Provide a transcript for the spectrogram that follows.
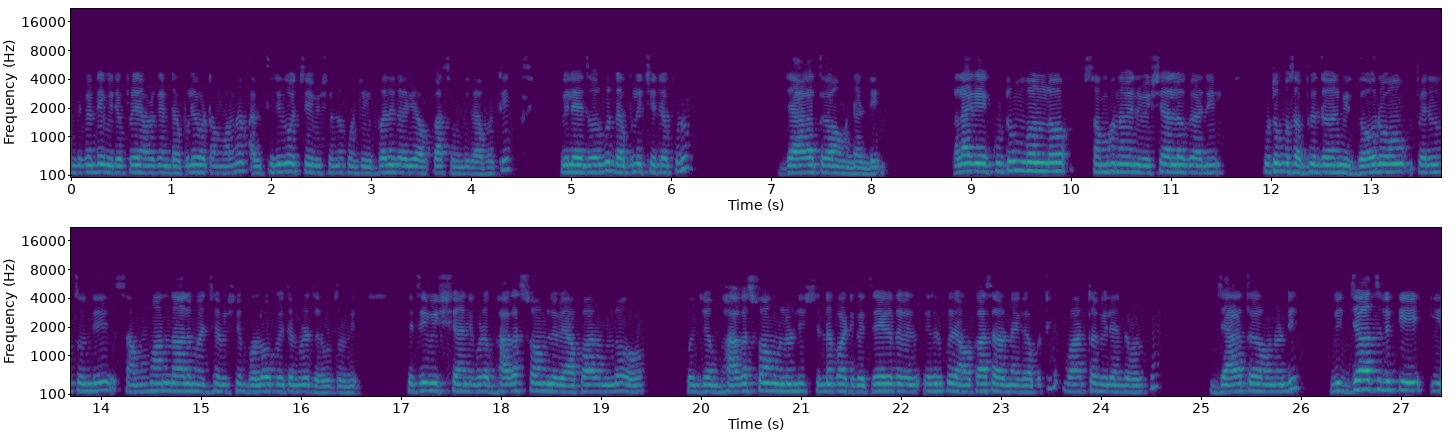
ఎందుకంటే మీరు ఎప్పుడైనా ఎవరికైనా డబ్బులు ఇవ్వటం వలన అవి తిరిగి వచ్చే విషయంలో కొంచెం ఇబ్బంది కలిగే అవకాశం ఉంది కాబట్టి వీలైనంత వరకు డబ్బులు ఇచ్చేటప్పుడు జాగ్రత్తగా ఉండండి. అలాగే కుటుంబంలో సంబంధమైన విషయాల్లో కానీ కుటుంబ సభ్యులతో కానీ మీ గౌరవం పెరుగుతుంది. సంబంధాల మధ్య విషయం బలోపేతం కూడా జరుగుతుంది. ప్రతి విషయాన్ని కూడా భాగస్వాముల వ్యాపారంలో కొంచెం భాగస్వాముల నుండి చిన్నపాటి వ్యతిరేకత ఎదుర్కొనే అవకాశాలు ఉన్నాయి కాబట్టి వారితో వీలైనంత వరకు జాగ్రత్తగా ఉండండి. విద్యార్థులకి ఈ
